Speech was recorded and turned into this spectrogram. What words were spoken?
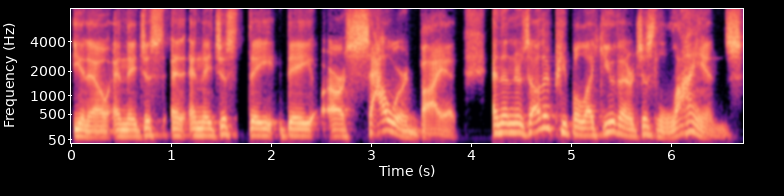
you know and they just and, they just they they are soured by it. And then there's other people like you that are just lions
